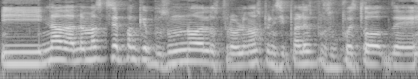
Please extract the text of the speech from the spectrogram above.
Y nada, nada más que sepan que pues uno de los problemas principales, por supuesto, de,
